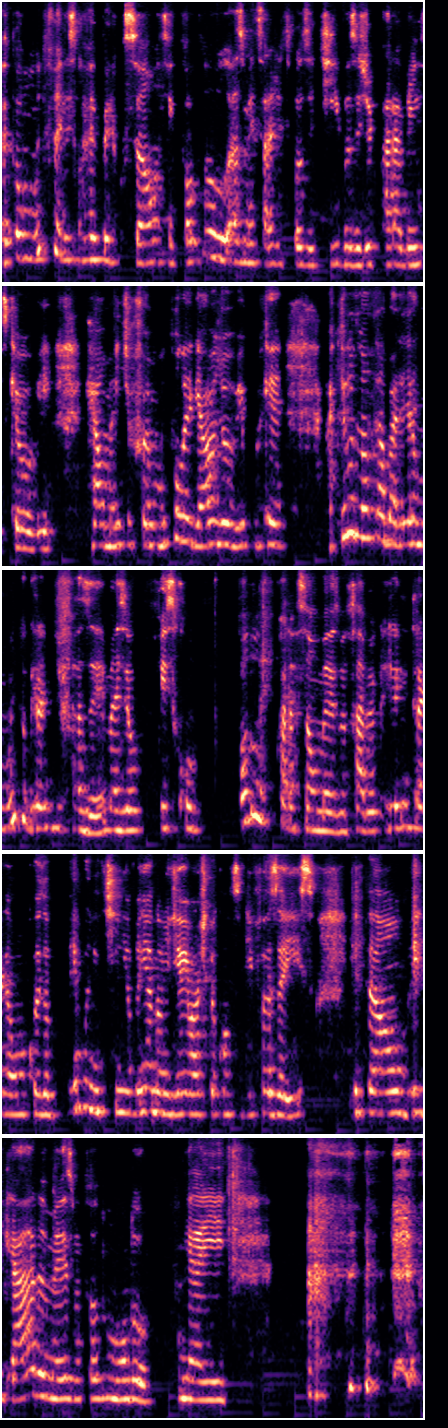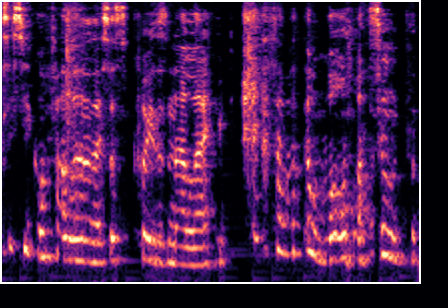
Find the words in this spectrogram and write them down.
Eu estou muito feliz com a repercussão, assim, todas as mensagens positivas e de parabéns que eu ouvi. Realmente foi muito legal de ouvir, porque aquilo deu uma trabalheira muito grande de fazer, mas eu fiz com todo o coração mesmo, sabe? Eu queria entregar uma coisa bem bonitinha, bem redondinha, eu acho que eu consegui fazer isso. Então, obrigada mesmo, todo mundo. E aí. Vocês ficam falando essas coisas na live. Tava tão bom o assunto.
